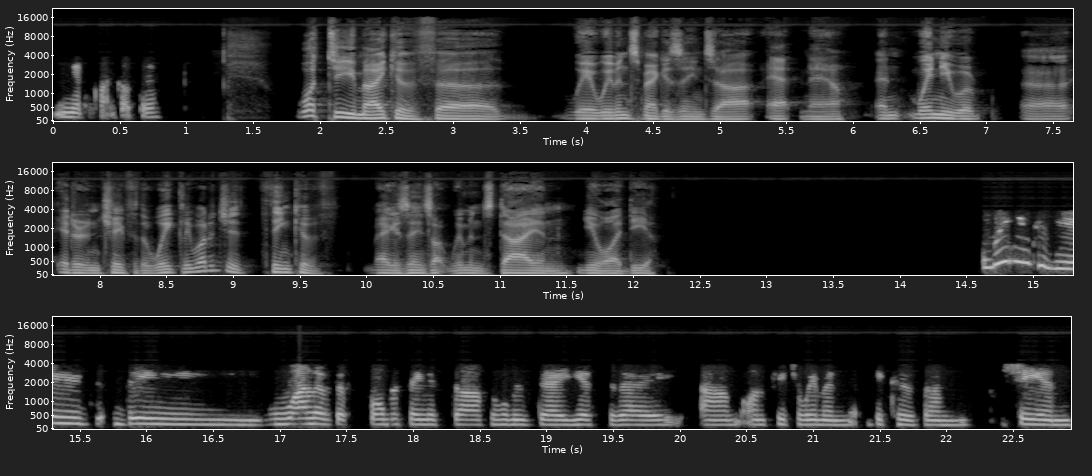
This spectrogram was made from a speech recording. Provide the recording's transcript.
never quite got there. What do you make of uh, where women's magazines are at now? And when you were uh, editor in chief of the weekly, what did you think of magazines like Women's Day and New Idea? We interviewed the one of the former senior staff of Women's Day yesterday um, on Future Women because um, she and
